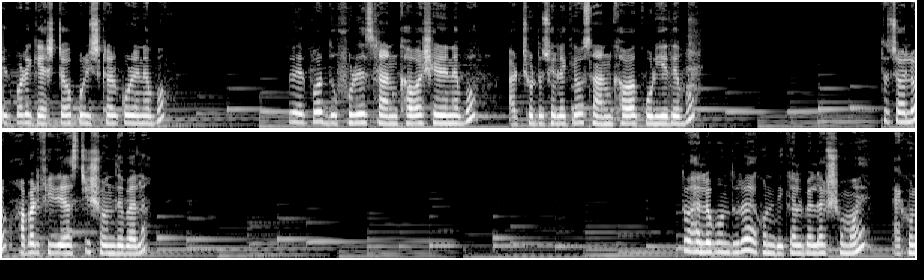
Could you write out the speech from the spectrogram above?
এরপরে গ্যাসটাও পরিষ্কার করে নেব। তো এরপর দুপুরে স্নান খাওয়া সেরে নেব, আর ছোট ছেলেকেও স্নান খাওয়া করিয়ে দেব। তো চলো, আবার ফিরে আসছি সন্ধেবেলা। তো হ্যালো বন্ধুরা, এখন বিকালবেলার সময়। এখন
